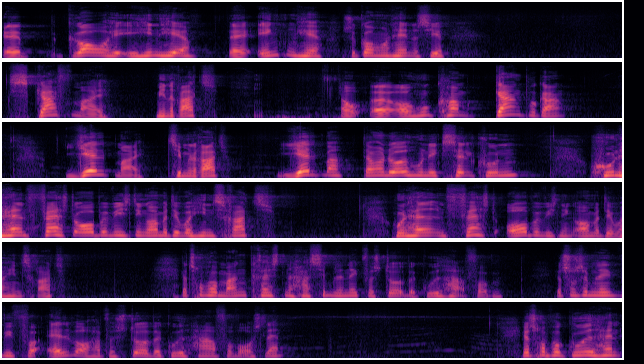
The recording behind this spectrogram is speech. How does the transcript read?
øh, går hende her, øh, enken her, så går hun hen og siger, skaf mig min ret. Og, øh, og hun kom gang på gang. Hjælp mig til min ret. Hjælp mig. Der var noget, hun ikke selv kunne. Hun havde en fast overbevisning om, at det var hendes ret. Hun havde en fast overbevisning om, at det var hendes ret. Jeg tror på, at mange kristne har simpelthen ikke forstået, hvad Gud har for dem. Jeg tror simpelthen ikke, at vi for alvor har forstået, hvad Gud har for vores land. Jeg tror på, at Gud han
